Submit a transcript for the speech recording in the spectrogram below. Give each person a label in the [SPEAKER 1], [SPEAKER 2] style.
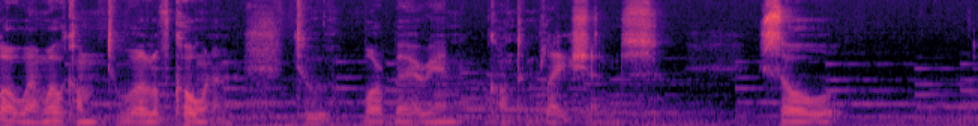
[SPEAKER 1] Hello and welcome to World of Conan, to Barbarian Contemplations. So,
